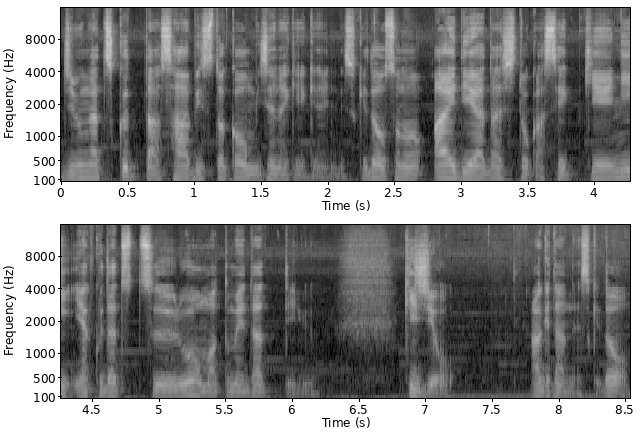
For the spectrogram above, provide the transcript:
自分が作ったサービスとかを見せなきゃいけないんですけど、そのアイディア出しとか設計に役立つツールをまとめたっていう記事をあげたんですけど、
